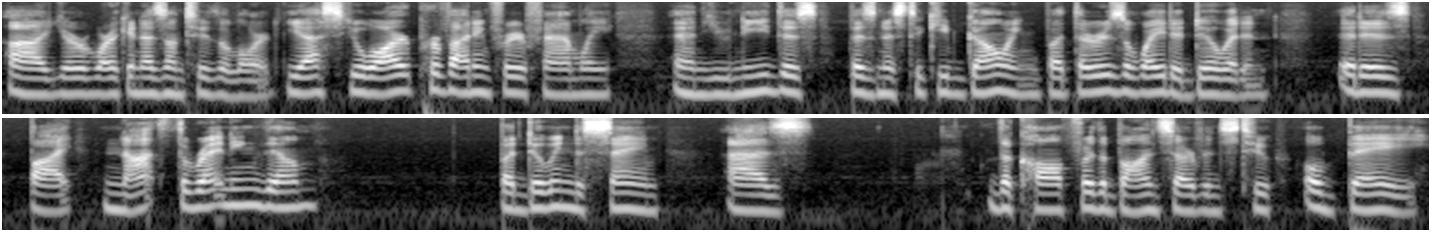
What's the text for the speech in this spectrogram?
Uh, you're working as unto the Lord. Yes, you are providing for your family and you need this business to keep going, but there is a way to do it, and it is by not threatening them but doing the same as the call for the bondservants to obey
